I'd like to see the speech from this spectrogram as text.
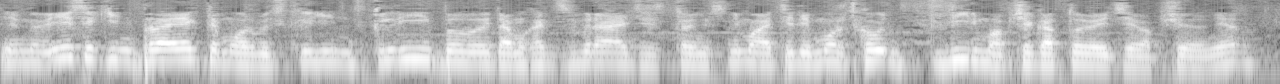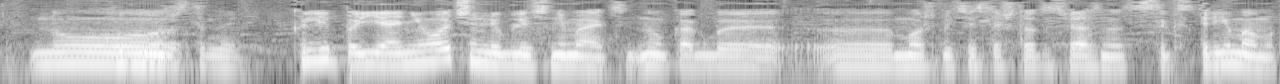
ну, есть какие-нибудь проекты, может быть, какие-нибудь клипы вы там хоть собираетесь что-нибудь снимать, или, может, какой-нибудь фильм вообще готовите вообще, нет? Ну, Художественный. клипы я не очень люблю снимать. Ну, как бы, э, может быть, если что-то связано с экстримом.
